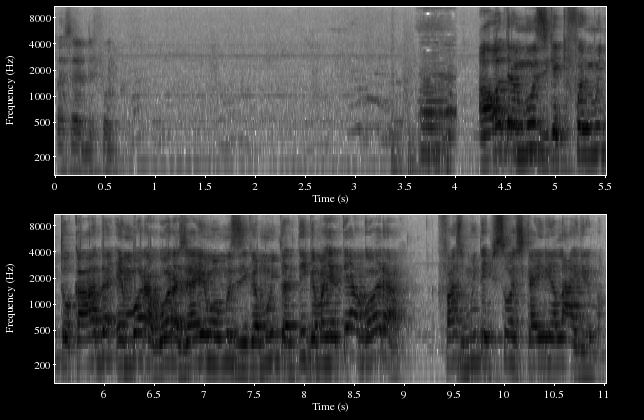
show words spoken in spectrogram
Pássaro de Fogo. A outra música que foi muito tocada, embora agora já é uma música muito antiga, mas até agora faz muitas pessoas caírem em lágrima.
